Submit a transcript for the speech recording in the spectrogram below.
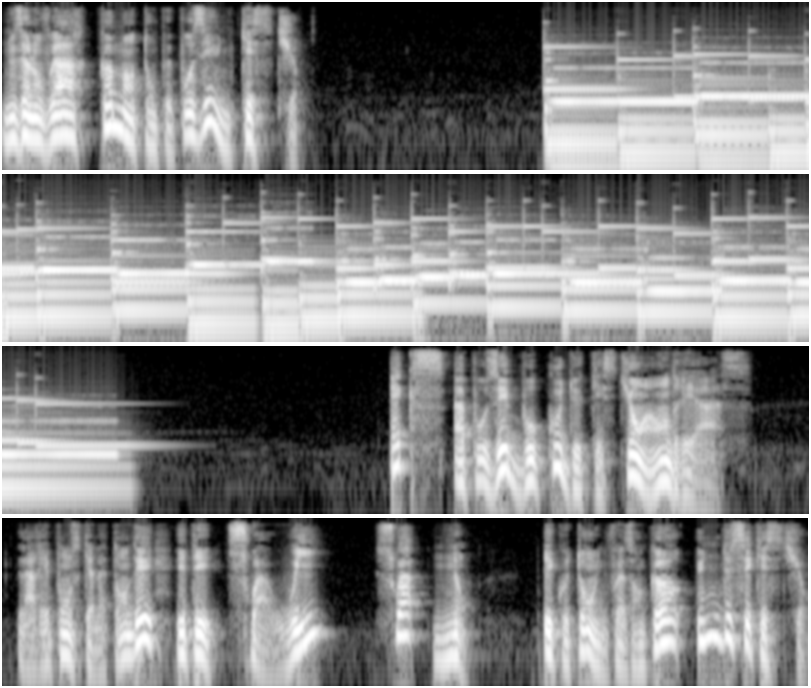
nous allons voir comment on peut poser une question. X a posé beaucoup de questions à Andreas. La réponse qu'elle attendait était soit oui, soit non. Écoutons une fois encore une de ces questions.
